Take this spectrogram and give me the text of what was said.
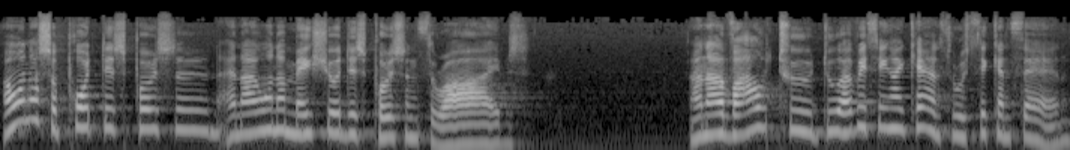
I want to support this person and I want to make sure this person thrives. And I vow to do everything I can through thick and thin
